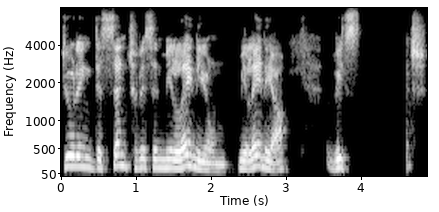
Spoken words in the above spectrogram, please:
during the centuries and millennium millennia with such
